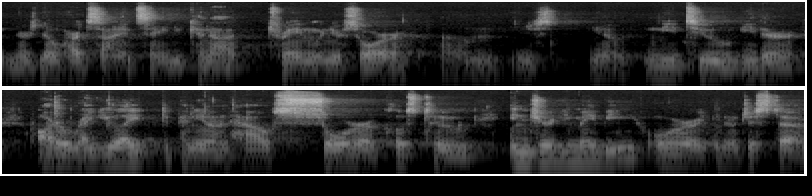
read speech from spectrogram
there's no hard science saying you cannot train when you're sore. Um, you just you know need to either auto regulate depending on how sore or close to injured you may be, or you know just a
